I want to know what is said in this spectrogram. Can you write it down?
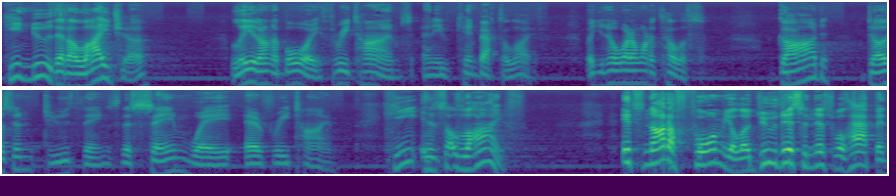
He knew that Elijah laid on a boy three times and he came back to life. But you know what I want to tell us? God doesn't do things the same way every time. He is alive. It's not a formula, do this and this will happen.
